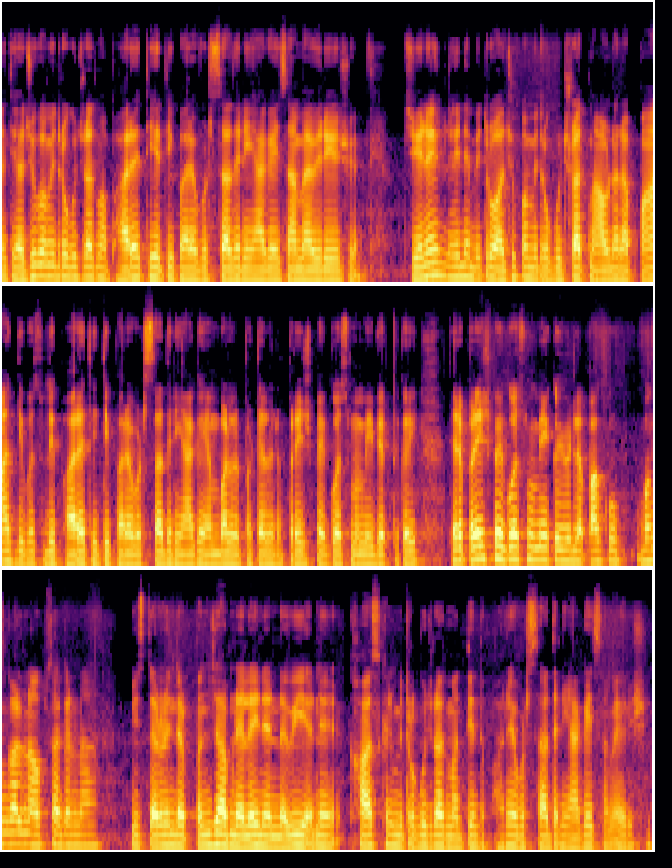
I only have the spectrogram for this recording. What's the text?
નથી. હજુ પણ મિત્રો ગુજરાતમાં ભારેથી અતિ ભારે વરસાદની આગાહી સામે આવી રહી છે. જેને લઈને મિત્રો હજુ પણ મિત્રો ગુજરાતમાં આવનારા પાંચ દિવસ સુધી ભારેથી અતિ ભારે વરસાદની આગાહી અંબાલાલ પટેલ અને પરેશભાઈ ગોસ્વામીએ વ્યક્ત કરી. ત્યારે પરેશભાઈ ગોસ્વામીએ કહ્યું એટલે પાકું બંગાળના ઉપસાગરના વિસ્તારોની અંદર પંજાબને લઈને નવી અને ખાસ કરીને મિત્રો ગુજરાતમાં અત્યંત ભારે વરસાદની આગાહી સામે આવી છે.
